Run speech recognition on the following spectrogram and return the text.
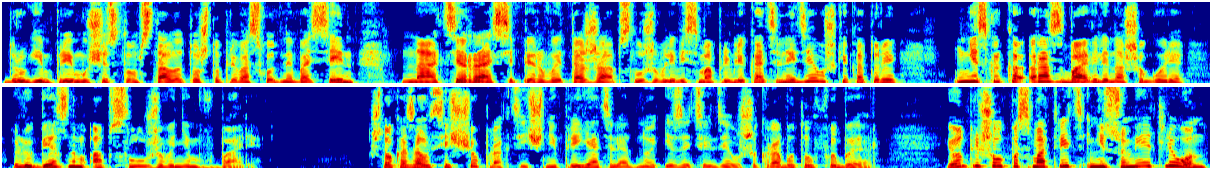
Другим преимуществом стало то, что превосходный бассейн на террасе первого этажа обслуживали весьма привлекательные девушки, которые несколько разбавили наше горе любезным обслуживанием в баре. Что оказалось еще практичнее, приятель одной из этих девушек работал в ФБР, и он пришел посмотреть, не сумеет ли он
